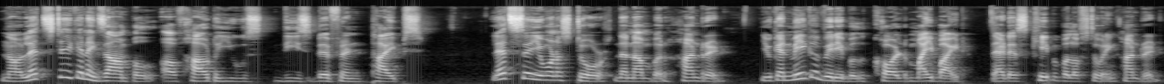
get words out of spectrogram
Now let's take an example of how to use these different types. Let's say you want to store the number 100. You can make a variable called mybyte that is capable of storing 100.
